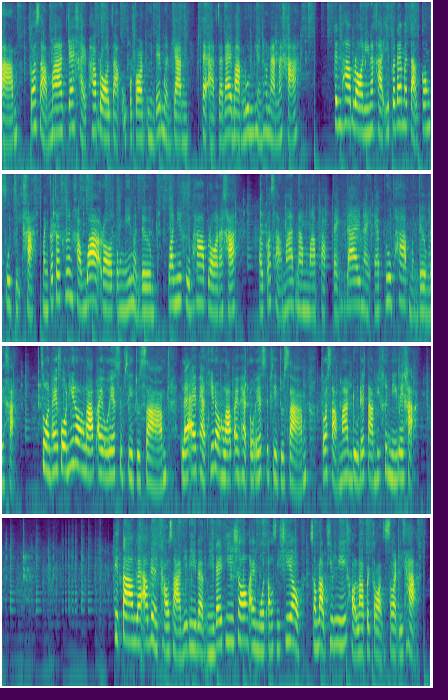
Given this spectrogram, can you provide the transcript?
14.3 ก็สามารถแก้ไขภาพ RAW จากอุปกรณ์อื่นได้เหมือนกัน แต่อาจจะได้บางรุ่นเพียงเท่านั้นนะคะเป็นภาพ RAW นี้นะคะอีฟก็ได้มาจากกล้องฟูจิค่ะ มันก็จะขึ้นคำว่า RAW ตรงนี้เหมือนเดิม ว่านี่คือภาพ RAW นะคะ เราก็สามารถนำมาปรับแต่งได้ในแอปรูปภาพเหมือนเดิมเลยค่ะ ส่วน iPhone ที่รองรับ iOS 14.3 และ iPad ที่รองรับ iPad OS 14.3 ก็สามารถดูได้ตามที่ขึ้นนี้เลยค่ะ ติดตามและอัปเดตข่าวสารดีๆ แบบนี้ได้ที่ช่อง iMode Official สำหรับคลิปนี้ขอลาไปก่อน สวัสดีค่ะ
